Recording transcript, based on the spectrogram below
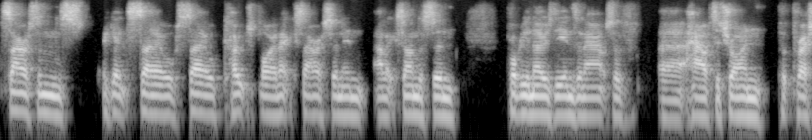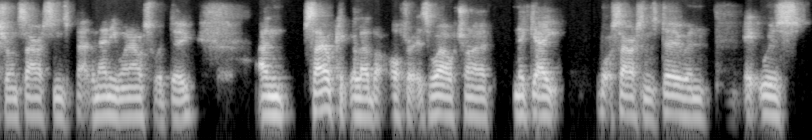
Saracens against Sale, Sale coached by an ex-Saracen in Alex Sanderson, probably knows the ins and outs of uh, how to try and put pressure on Saracens better than anyone else would do. And Sale kicked the leather off it as well, trying to negate what Saracens do, and it was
